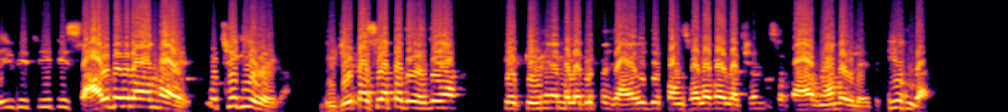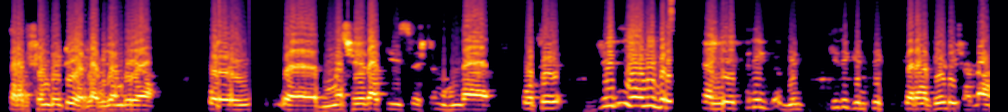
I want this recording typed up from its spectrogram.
20 20 30 30 ਸਾਲ ਬਦਲਾਅ ਨਾ ਆਏ ਉੱਥੇ ਕੀ ਹੋਏਗਾ? ਦੂਜੇ ਪਾਸੇ ਆਪਾਂ ਦੇਖਦੇ ਆ ਕਿ ਕਿਵੇਂ ਮਤਲਬ ਕਿ ਪੰਜਾਬ ਵਿੱਚ ਜੇ 5 ਸਾਲਾਂ ਬਾਅਦ ਇਲੈਕਸ਼ਨ ਸਰਕਾਰ ਨਾ ਬਦਲੇ ਤੇ ਕੀ ਹੁੰਦਾ? ਕਰਪਸ਼ਨ ਦੇ ਢੇਰ ਲੱਗ ਜਾਂਦੇ ਆ ਉਹ ਨਸ਼ੇ ਦਾ ਕੀ ਸਿਸਟਮ ਹੁੰਦਾ? ਉੱਥੇ ਜਿੰਨੀਆਂ ਵੀ ਬਰਾਈਆਂ ਇਤਨੀ ਗਿਣਤੀ ਗਿਣਤੀ ਕਰਾਂ, ਕਿਹੜੀ ਛੱਡਾਂ,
